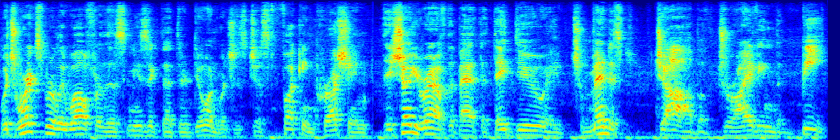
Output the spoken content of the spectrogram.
Which works really well for this music that they're doing, which is just fucking crushing. They show you right off the bat that they do a tremendous job of driving the beat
